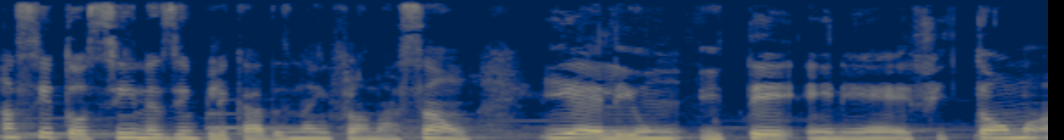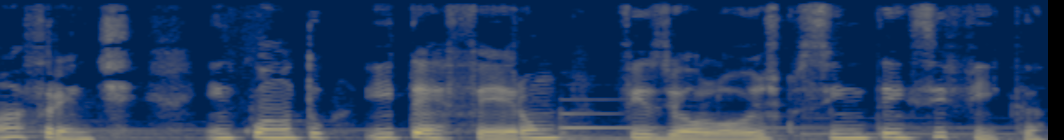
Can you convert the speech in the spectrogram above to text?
As citocinas implicadas na inflamação, IL-1 e TNF, tomam a frente, enquanto interferon fisiológico se intensifica.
